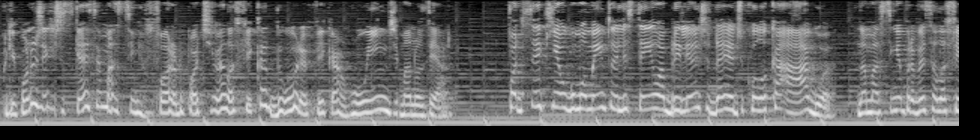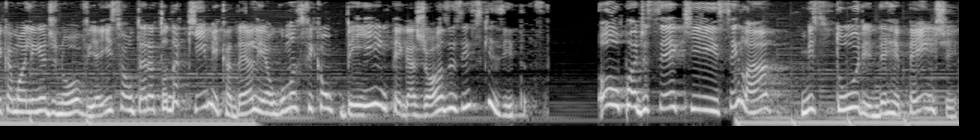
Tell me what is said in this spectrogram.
Porque quando a gente esquece a massinha fora do potinho, ela fica dura, fica ruim de manusear. Pode ser que em algum momento eles tenham a brilhante ideia de colocar água na massinha para ver se ela fica molinha de novo, e aí isso altera toda a química dela e algumas ficam bem pegajosas e esquisitas. Ou pode ser que, sei lá, misture de repente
